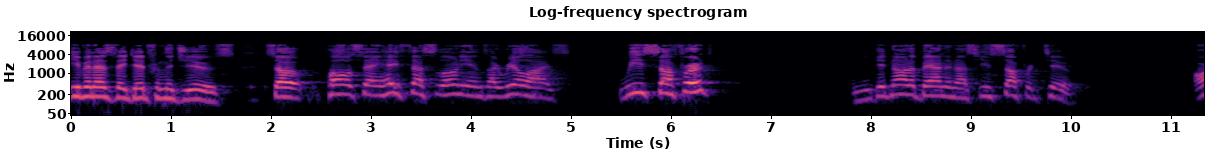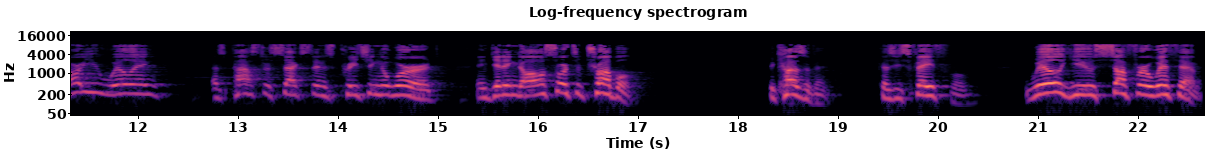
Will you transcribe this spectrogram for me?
even as they did from the Jews. So Paul is saying, hey Thessalonians, I realize we suffered and you did not abandon us. You suffered too. Are you willing, as Pastor Sexton is preaching the word and getting to all sorts of trouble because of it? because he's faithful. Will you suffer with him?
